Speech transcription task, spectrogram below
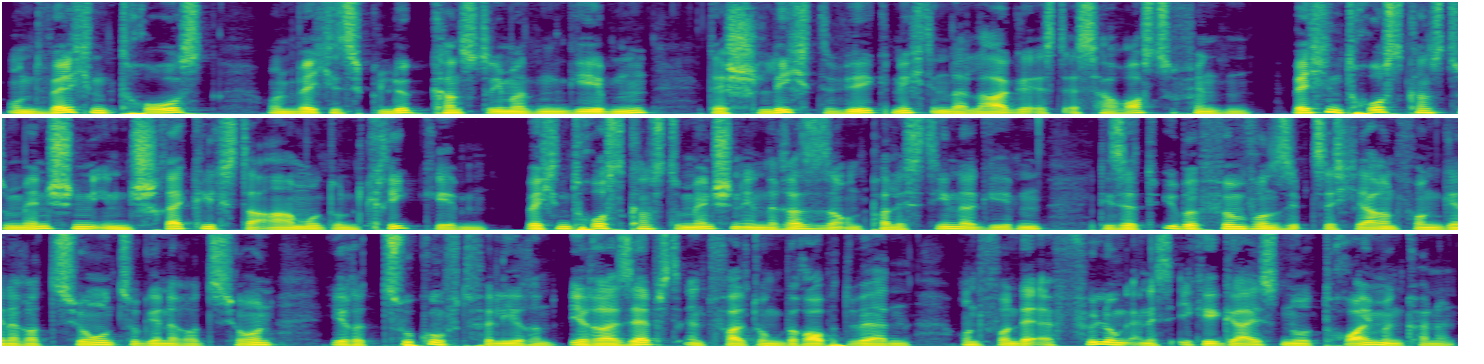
Und welchen Trost und welches Glück kannst du jemandem geben, der schlichtweg nicht in der Lage ist, es herauszufinden? Welchen Trost kannst du Menschen in schrecklichster Armut und Krieg geben? Welchen Trost kannst du Menschen in Gaza und Palästina geben, die seit über 75 Jahren von Generation zu Generation ihre Zukunft verlieren, ihrer Selbstentfaltung beraubt werden und von der Erfüllung eines Ikigais nur träumen können?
